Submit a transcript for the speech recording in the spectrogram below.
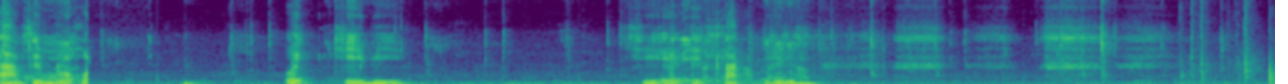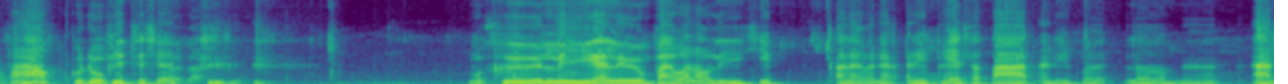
สามสิบนู่นคนอุ้ยคีบีคีเออันนี้เอ็กมันซัให้ดทำอะไรครับฟ้าวกูดูผิดเฉยเปิดละๆมันคือรีไงลืมไปว่าเรารีคลิป อะไรวะเนี่ย อันนี้เพจสตาร์ท อันนี้เปิดเริ่มนะฮะอ่าน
